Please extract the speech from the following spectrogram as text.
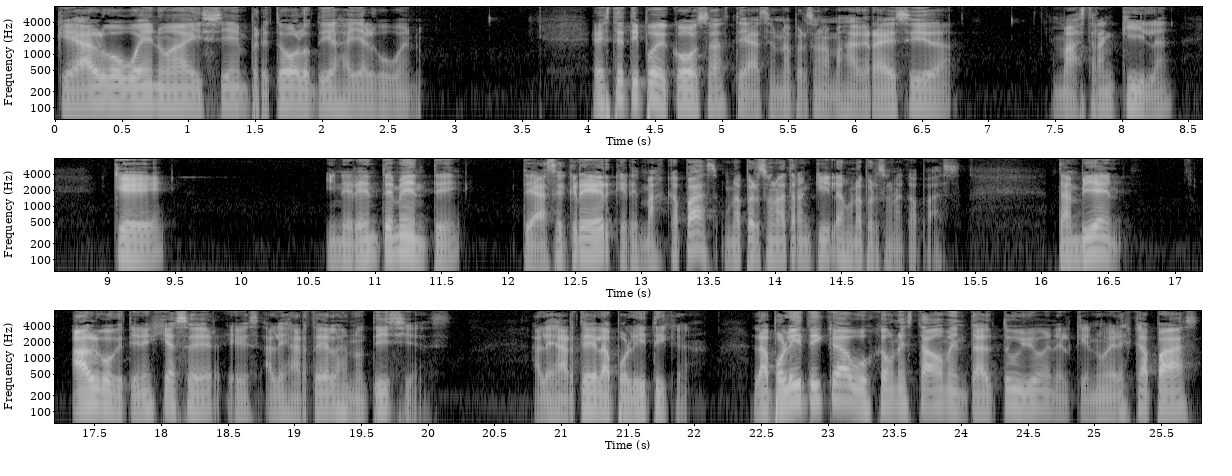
Que algo bueno hay siempre, todos los días hay algo bueno. Este tipo de cosas te hacen una persona más agradecida, más tranquila, que inherentemente te hace creer que eres más capaz. Una persona tranquila es una persona capaz. También algo que tienes que hacer es alejarte de las noticias, alejarte de la política. La política busca un estado mental tuyo en el que no eres capaz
